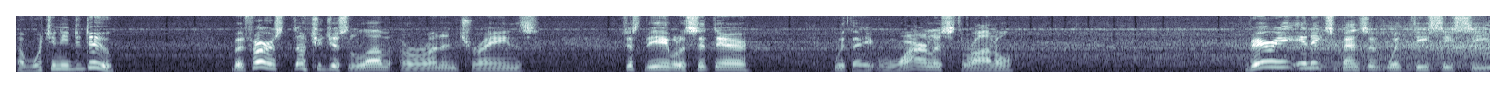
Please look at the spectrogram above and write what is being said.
of what you need to do. But first, don't you just love running trains? Just be able to sit there with a wireless throttle. Very inexpensive with DCC++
